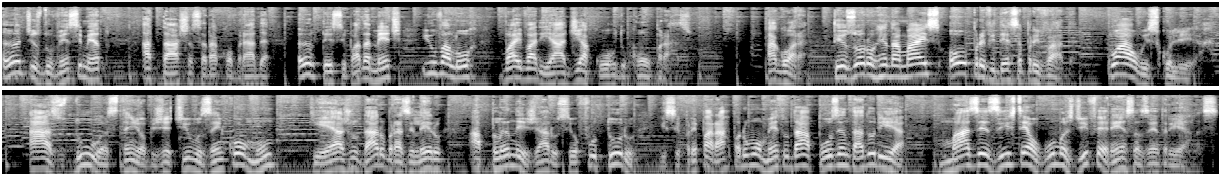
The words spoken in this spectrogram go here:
antes do vencimento, a taxa será cobrada antecipadamente e o valor vai variar de acordo com o prazo. Agora, Tesouro Renda Mais ou Previdência Privada? Qual escolher? As duas têm objetivos em comum, que é ajudar o brasileiro a planejar o seu futuro e se preparar para o momento da aposentadoria. Mas existem algumas diferenças entre elas.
